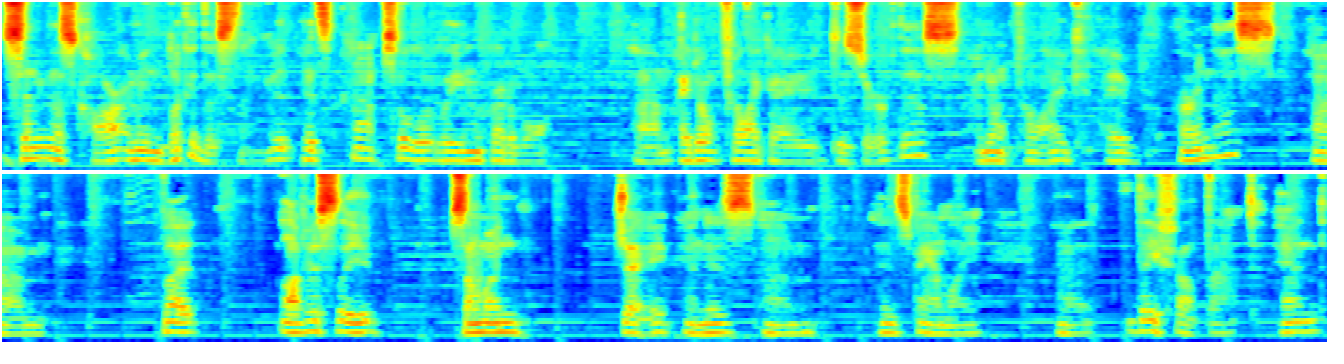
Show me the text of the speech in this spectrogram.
sending this car. I mean, look at this thing. It, it's absolutely incredible. Um, I don't feel like I deserve this. I don't feel like I've earned this. Um, but obviously, someone, Jay, and his um, his family, uh, they felt that, and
